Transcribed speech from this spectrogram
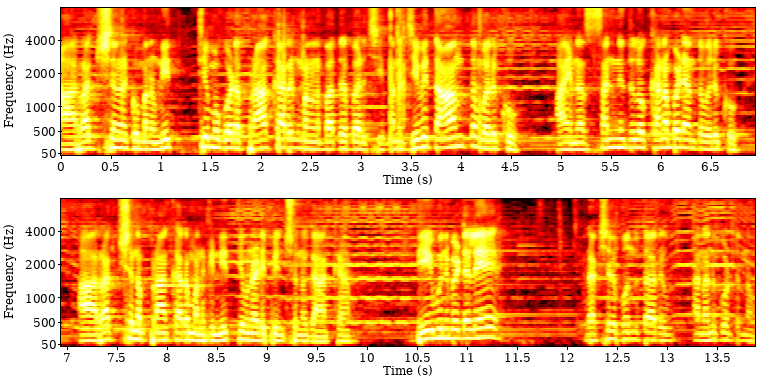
ఆ రక్షణకు మనం నిత్యము కూడా ప్రాకారం మనల్ని భద్రపరిచి మన జీవితాంతం వరకు ఆయన సన్నిధిలో కనబడేంత వరకు ఆ రక్షణ ప్రాకారం మనకి నిత్యం నడిపించును గాక. దేవుని బిడ్డలే రక్షణ పొందుతారు అని అనుకుంటున్నాం.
